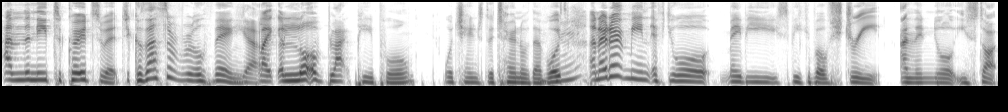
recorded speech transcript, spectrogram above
and the need to code switch because that's a real thing. Yeah. Like a lot of black people will change the tone of their voice. Mm-hmm. And I don't mean if you're maybe you speak a bit of street and then you're you start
